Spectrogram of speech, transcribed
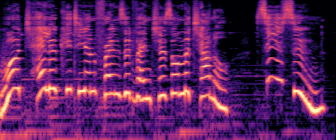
Watch Hello Kitty and Friends Adventures on the channel. See you soon!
